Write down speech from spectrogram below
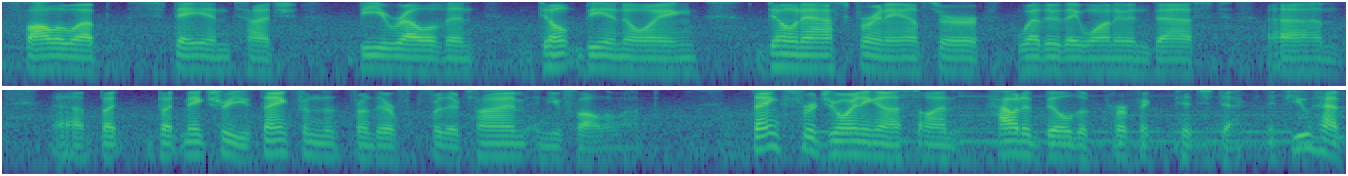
follow up, stay in touch, be relevant, don't be annoying. Don't ask for an answer whether they want to invest. Um, uh, but but make sure you thank them for their for their time and you follow up. Thanks for joining us on how to build a perfect pitch deck. If you have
